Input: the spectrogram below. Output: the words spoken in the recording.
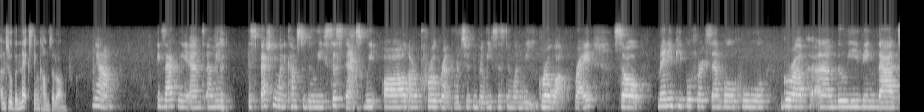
until the next thing comes along. Yeah, exactly. And I mean, especially when it comes to belief systems, we all are programmed with certain belief system when we grow up, right? So many people, for example, who grew up um, believing that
